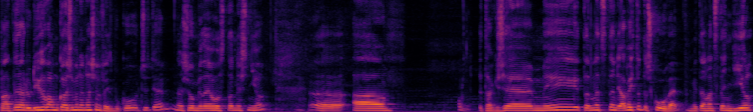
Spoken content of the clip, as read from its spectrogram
Pátera Rudýho vám ukážeme na našem Facebooku určitě, našeho milého hosta dnešního. Eh, A takže my tenhle ten, já bych to trošku uvedl, my tenhle ten díl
